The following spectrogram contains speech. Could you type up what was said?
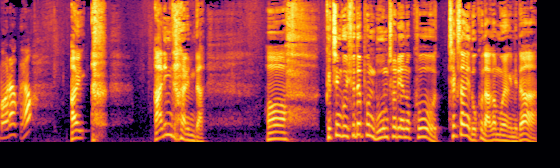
뭐라고요? 아이, 아닙니다, 아닙니다. 어, 그 친구 휴대폰 무음 처리해놓고 책상에 놓고 나간 모양입니다.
